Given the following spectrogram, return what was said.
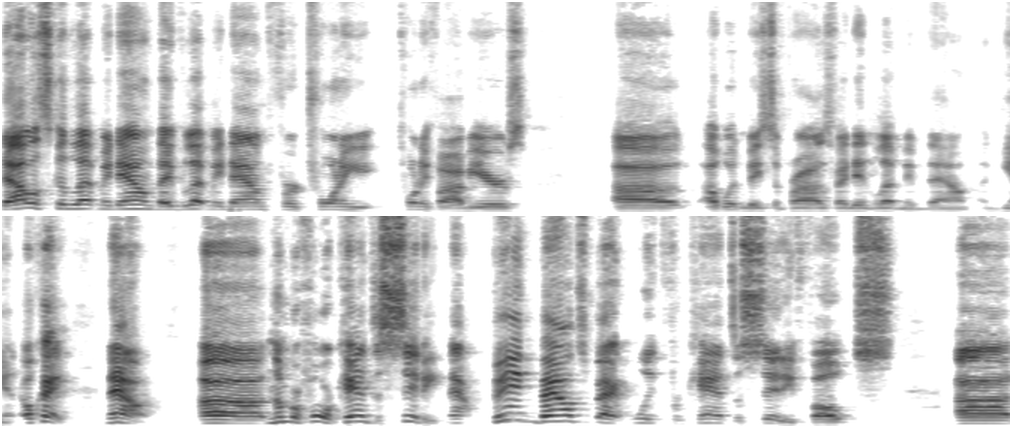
Dallas could let me down. They've let me down for 20, 25 years. Uh, I wouldn't be surprised if they didn't let me down again. Okay, now uh, number four, Kansas City. Now, big bounce back week for Kansas City, folks. Uh,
